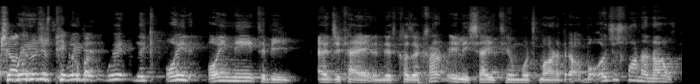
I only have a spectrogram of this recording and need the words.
John, can I just pick up? Did, where, like, I, I need to be educated in this because I can't really say too much more about it. But I just want to know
